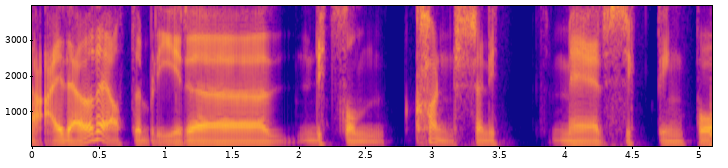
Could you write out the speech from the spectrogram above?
Nei, det er jo det at det blir uh, litt sånn Kanskje litt mer sykling på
